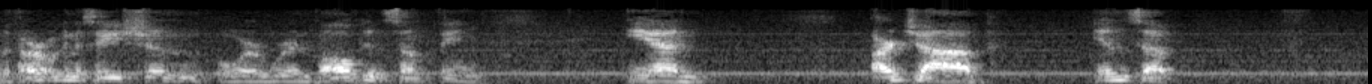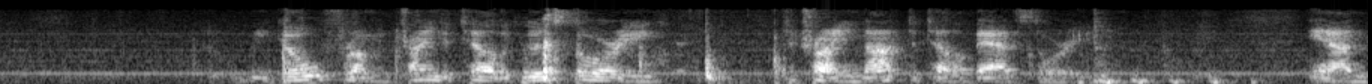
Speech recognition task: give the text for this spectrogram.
with our organization or we're involved in something and our job ends up we go from trying to tell a good story to trying not to tell a bad story. And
